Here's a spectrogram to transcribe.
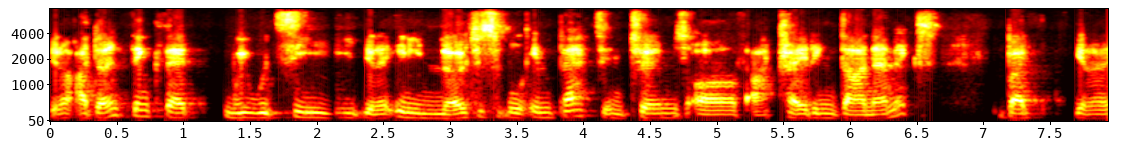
you know, I don't think that we would see, you know, any noticeable impact in terms of our trading dynamics. But, you know,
